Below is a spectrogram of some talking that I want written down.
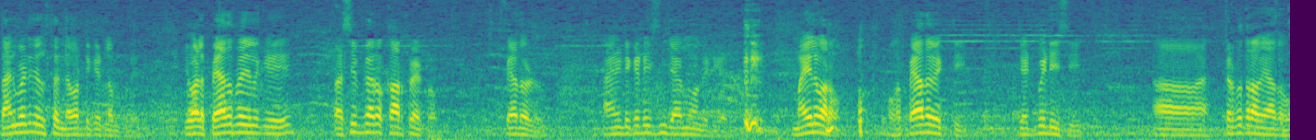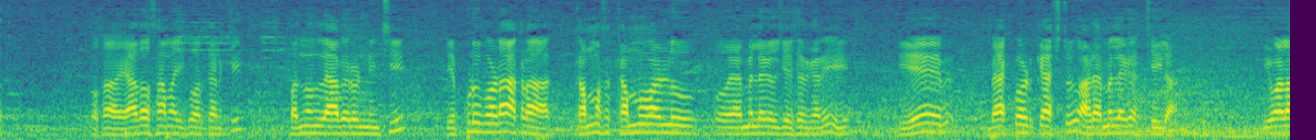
దాన్ని బట్టి తెలుస్తుంది ఎవరు టికెట్లు అమ్ముకునేది. ఇవాళ పేద ప్రజలకి రసీఫ్ గారు ఒక కార్పొరేటర్ పేదోడు. ఆయన టికెట్ ఇచ్చింది జగన్మోహన్ రెడ్డి గారు. మైలవరం ఒక పేద వ్యక్తి జడ్పీటీసీ తిరుపతిరావు యాదవ్. ఒక యాదవ్ సామాజిక వర్గానికి పంతొమ్మిది వందల యాభై రెండు నుంచి ఎప్పుడు కూడా అక్కడ కమ్మ కమ్మ వాళ్ళు ఎమ్మెల్యేలు చేశారు కానీ ఏ బ్యాక్వర్డ్ క్యాస్ట్ ఆడ ఎమ్మెల్యేగా చేయలే. ఇవాళ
